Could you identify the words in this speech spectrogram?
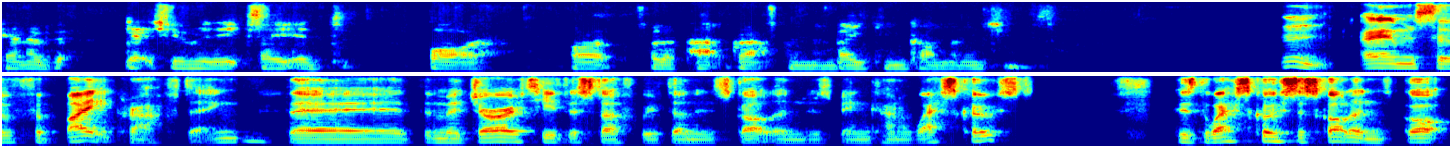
kind of gets you really excited for for for the pack rafting and biking combinations? Mm. Um, so for bike rafting, the the majority of the stuff we've done in Scotland has been kind of west coast, because the west coast of Scotland's got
